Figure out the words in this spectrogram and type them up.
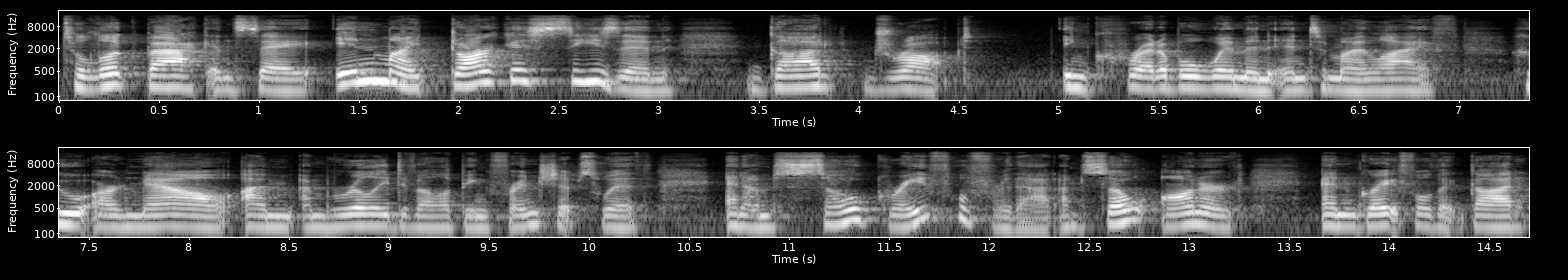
to look back and say, in my darkest season, God dropped incredible women into my life who are now I'm I'm really developing friendships with and I'm so grateful for that. I'm so honored and grateful that God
